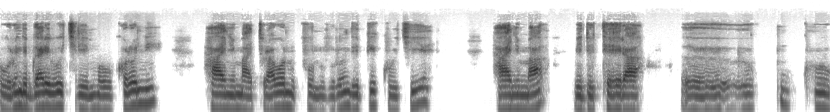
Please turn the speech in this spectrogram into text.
uburundi bwari bukiri mu bukoroni hanyuma turabona ukuntu uburundi bwikukiye hanyuma bidutera ku-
